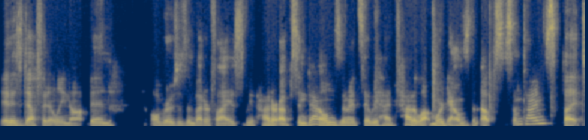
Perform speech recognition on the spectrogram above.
it has definitely not been all roses and butterflies. We've had our ups and downs, and I'd say we had had a lot more downs than ups sometimes, but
